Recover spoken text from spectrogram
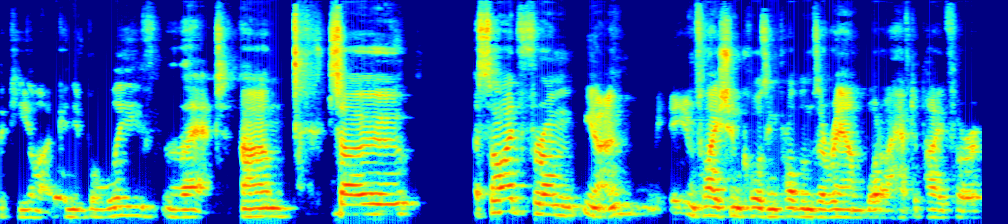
a kilo. Can you believe that? Um, so, aside from, you know, inflation causing problems around what I have to pay for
